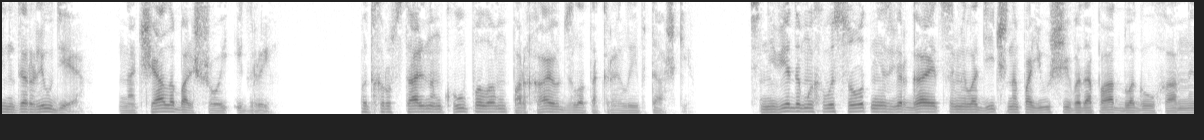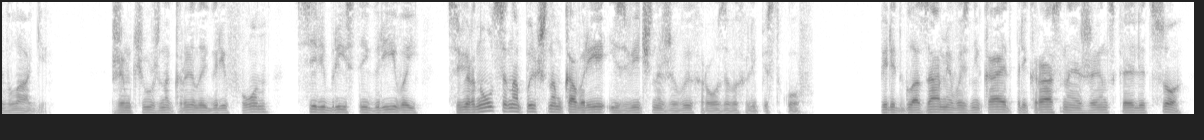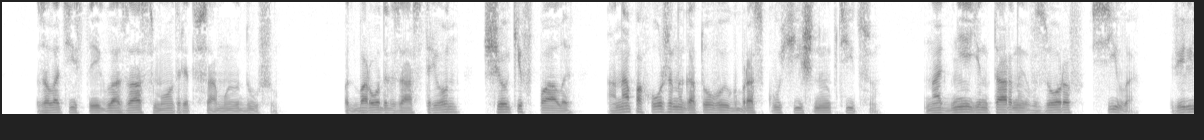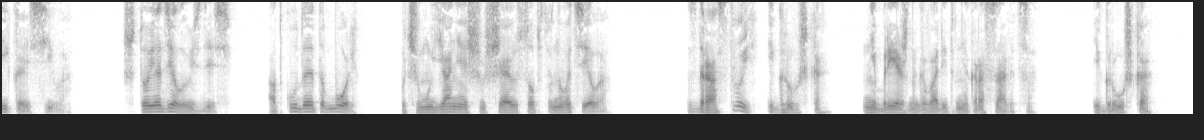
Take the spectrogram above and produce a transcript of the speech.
Интерлюдия. Начало большой игры. Под хрустальным куполом порхают златокрылые пташки. С неведомых высот низвергается мелодично поющий водопад благоуханной влаги. Жемчужно-крылый грифон с серебристой гривой свернулся на пышном ковре из вечно живых розовых лепестков. Перед глазами возникает прекрасное женское лицо, золотистые глаза смотрят в самую душу. Подбородок заострен, щеки впалы, она похожа на готовую к броску хищную птицу. На дне янтарных взоров сила, великая сила. Что я делаю здесь? Откуда эта боль? Почему я не ощущаю собственного тела? «Здравствуй, игрушка», — небрежно говорит мне красавица. «Игрушка?»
